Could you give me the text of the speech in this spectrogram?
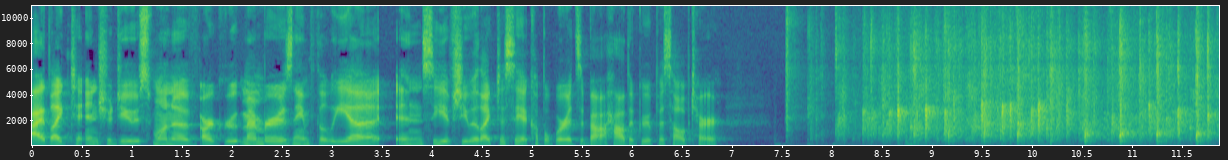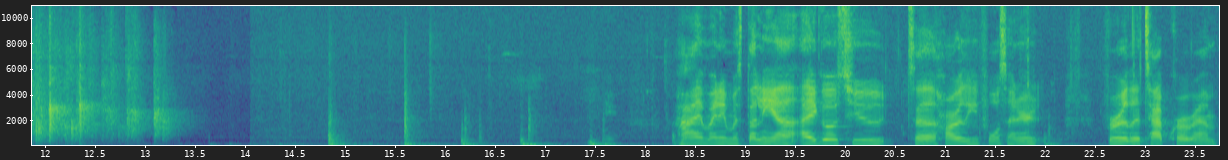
I'd like to introduce one of our group members named Thalia and see if she would like to say a couple words about how the group has helped her. Hi, my name is Thalia. I go to, to Harllee Full Center for the TAP program.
